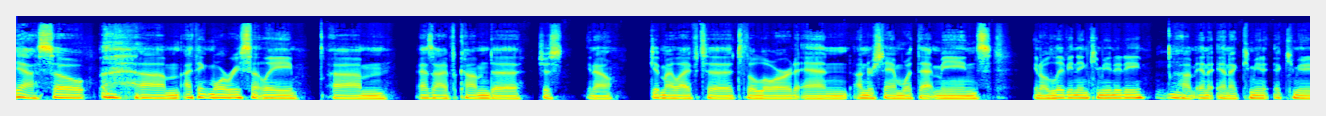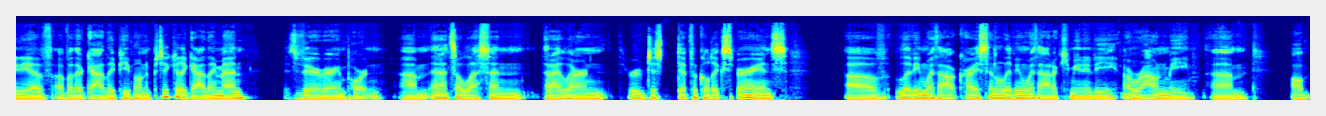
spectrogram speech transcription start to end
Yeah. So um, I think more recently, um, as I've come to just, you know, give my life to, to the Lord and understand what that means, you know, living in community, um, in, a, in a, commu- a community of, of other godly people and particularly godly men is very, very important. Um, and that's a lesson that I learned through just difficult experience of living without Christ and living without a community around me. Um, all,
